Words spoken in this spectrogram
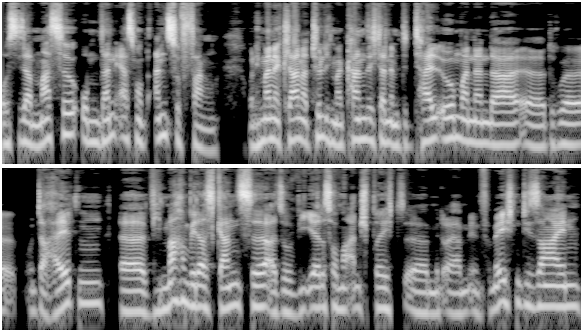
aus dieser Masse, um dann erstmal anzufangen. Und ich meine, klar, natürlich, man kann sich dann im Detail irgendwann dann da äh, drüber unterhalten, äh, wie machen wir das Ganze, also wie ihr das auch mal anspricht äh, mit eurem Information Design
